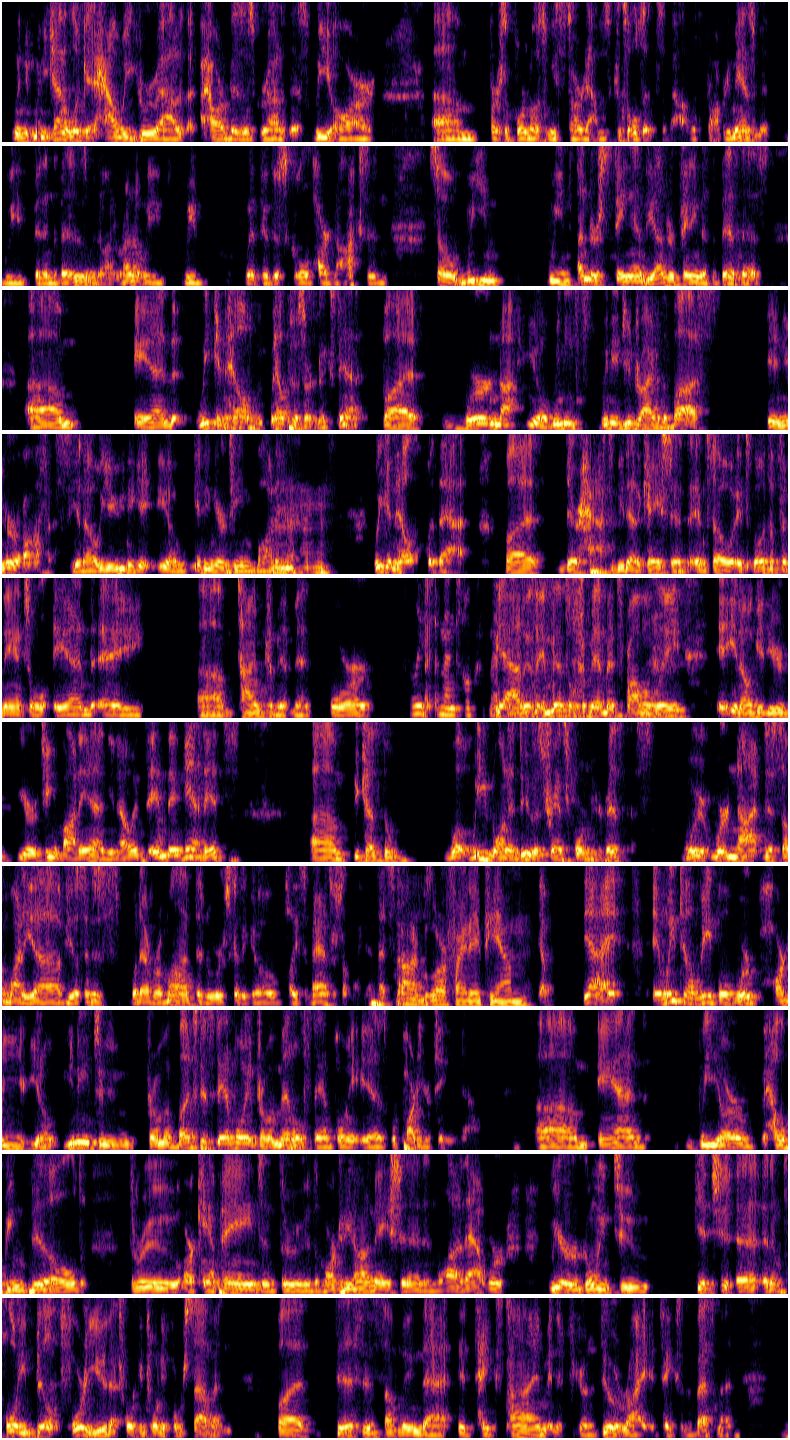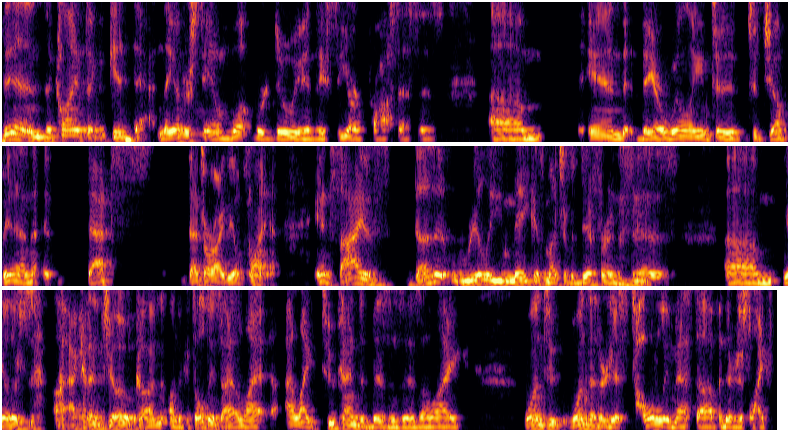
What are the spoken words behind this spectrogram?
When, when you kind of look at how we grew out, of, how our business grew out of this, we are um, first and foremost, we started out as consultants about with property management. We've been in the business, we know how to run it. We we went through the school of hard knocks, and so we we understand the underpinning of the business, um, and we can help help to a certain extent. But we're not, you know, we need we need you driving the bus in your office. You know, you need to get, you know, getting your team bought in. Mm-hmm. We can help with that, but there has to be dedication. And so it's both a financial and a um, time commitment or at least a mental commitment. Yeah, I was gonna say mental commitments probably, you know, get your, your team bought in, you know, and, and again, it's um, because the, what we want to do is transform your business. We're, we're not just somebody of, you know, send us whatever a month and we're just going to go play some ads or something like that. That's not, not a glorified APM. Yep. Yeah, and we tell people we're part of you. You know, you need to, from a budget standpoint, from a mental standpoint, is we're part of your team now, um, and we are helping build through our campaigns and through the marketing automation and a lot of that. We're we are going to get you a, uh, an employee built for you that's working twenty four seven, but this is something that it takes time, and if you're going to do it right, it takes an investment then the clients that get that and they understand what we're doing and they see our processes um, and they are willing to to jump in that's that's our ideal client. And size doesn't really make as much of a difference mm-hmm. as um, you know there's i, I kind of joke on on the consulting side I like, I like two kinds of businesses. I like one two ones that are just totally messed up and they're just like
